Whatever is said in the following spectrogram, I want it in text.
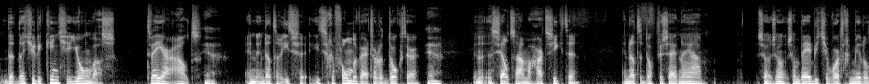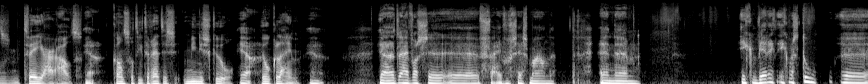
dat, dat jullie kindje jong was. Twee jaar oud. Ja, En, en dat er iets, eh, iets gevonden werd door de dokter. ja, Een, een zeldzame hartziekte. En dat de dokter zei, nou ja... zo- zo- Zo'n babytje wordt gemiddeld twee jaar oud. ja, Kans dat hij het redt is minuscuul. ja. Heel klein. ja. ja het, hij was eh, eh, vijf of zes maanden. En ehm, ik, werkte, ik was toen eh,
